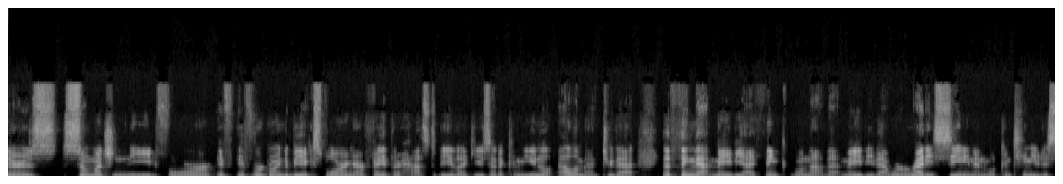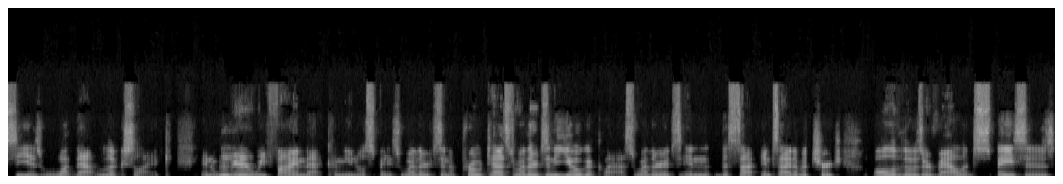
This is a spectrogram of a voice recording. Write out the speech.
there's so much need for if if we're going to be exploring our faith, there has to be, like you said, a communal element to that. The thing that maybe I think, well, not that maybe that we're already seeing and will continue to see is what that looks like and mm-hmm. where we find that communal space, whether it's in a protest, whether it's in a yoga class, whether it's in the inside of a church. All of those are valid spaces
